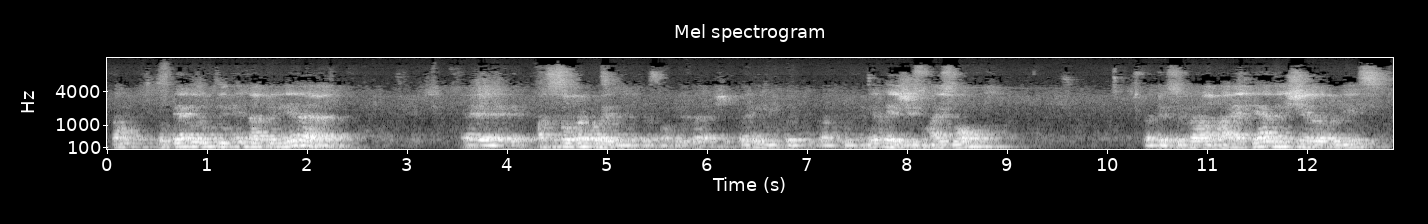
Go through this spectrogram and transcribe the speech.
Então, eu pego do primeiro, da primeira. É, faço outra coisa né, da mobilidade. Eu pego do primeiro registro mais longo da pessoa que ela vai até a trincheira da polícia,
